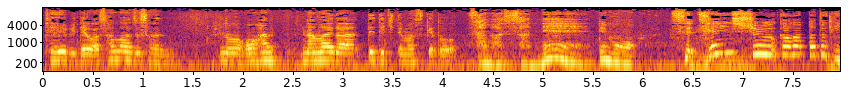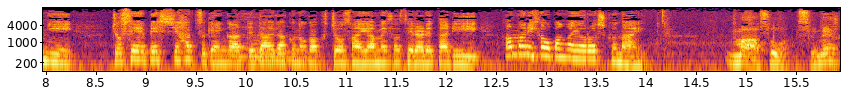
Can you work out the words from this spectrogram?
テレビではサマーズさんのおは名前が出てきてますけど。サマーズさんね。でも先週伺った時に女性蔑視発言があって大学の学長さん辞めさせられたりあんまり評判がよろしくない。まあそうなんですよね。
